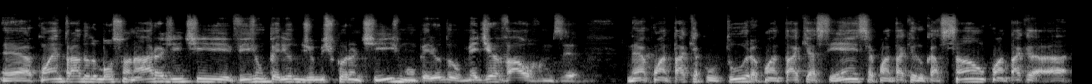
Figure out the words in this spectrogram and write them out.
é, com a entrada do Bolsonaro, a gente vive um período de obscurantismo, um período medieval, vamos dizer. Né, com ataque à cultura, com ataque à ciência, com ataque à educação, com ataque a,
